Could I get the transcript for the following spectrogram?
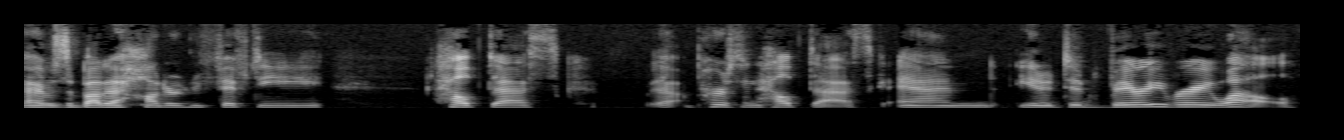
I was about 150 help desk uh, person help desk and you know did very very well.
